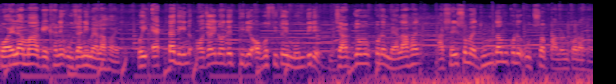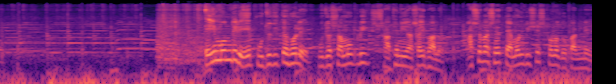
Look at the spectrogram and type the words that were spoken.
পয়লা মাঘ এখানে উজানি মেলা হয়। ওই একটা দিন অজয় নদের তীরে অবস্থিত ওই মন্দিরে জাঁকজমক করে মেলা হয় আর সেই সময় ধুমধাম করে উৎসব পালন করা হয়। এই মন্দিরে পুজো দিতে হলে পুজো সামগ্রী সাথে নিয়ে আসাই ভালো। আশেপাশে তেমন বিশেষ কোনো দোকান নেই।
